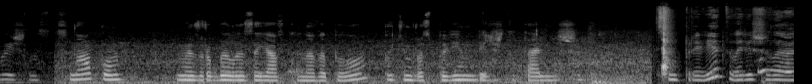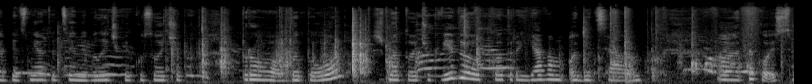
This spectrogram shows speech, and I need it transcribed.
Вийшли з ЦНАПу. Ми зробили заявку на ВПО, потім розповім більш детальніше. Всім привіт! Вирішила відзняти цей невеличкий кусочок про ВПО, шматочок відео, котрий я вам обіцяла. Так ось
